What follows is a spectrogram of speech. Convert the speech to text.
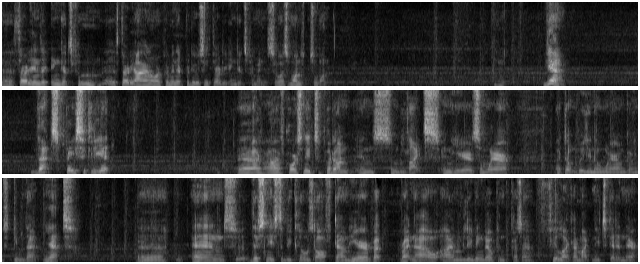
uh, 30 ingots per uh, 30 iron ore per minute, producing 30 ingots per minute. So it's one to one. Yeah, that's basically it. Uh, I, I, of course need to put on in some lights in here somewhere. I don't really know where I'm going to do that yet. Uh, and this needs to be closed off down here, but right now I'm leaving it open because I feel like I might need to get in there.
